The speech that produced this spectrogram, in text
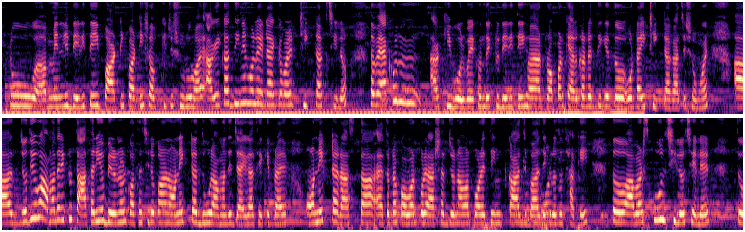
একটু মেনলি দেরিতেই পার্টি ফার্টি সব কিছু শুরু হয়। আগেকার দিনে হলে এটা একেবারে ঠিকঠাক ছিল। তবে এখন আর কি বলব, এখন তো একটু দেরিতেই হয়। আর প্রপার ক্যালকাটার দিকে তো ওটাই ঠিকঠাক আছে সময়। আর যদিও বা আমাদের একটু তাড়াতাড়িও বেরোনোর কথা ছিল, কারণ অনেকটা দূর আমাদের জায়গা থেকে, প্রায় অনেকটা রাস্তা এতটা কভার করে আসার জন্য আবার পরের দিন কাজ বাজ এগুলো তো থাকেই। তো আবার স্কুল ছিল ছেলের। তো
